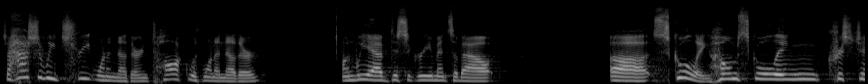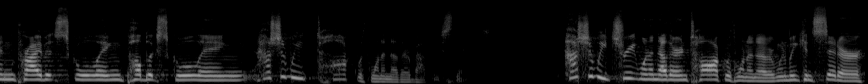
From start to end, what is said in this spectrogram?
So, how should we treat one another and talk with one another when we have disagreements about uh, schooling, homeschooling, Christian private schooling, public schooling? How should we talk with one another about these things? How should we treat one another and talk with one another when we consider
